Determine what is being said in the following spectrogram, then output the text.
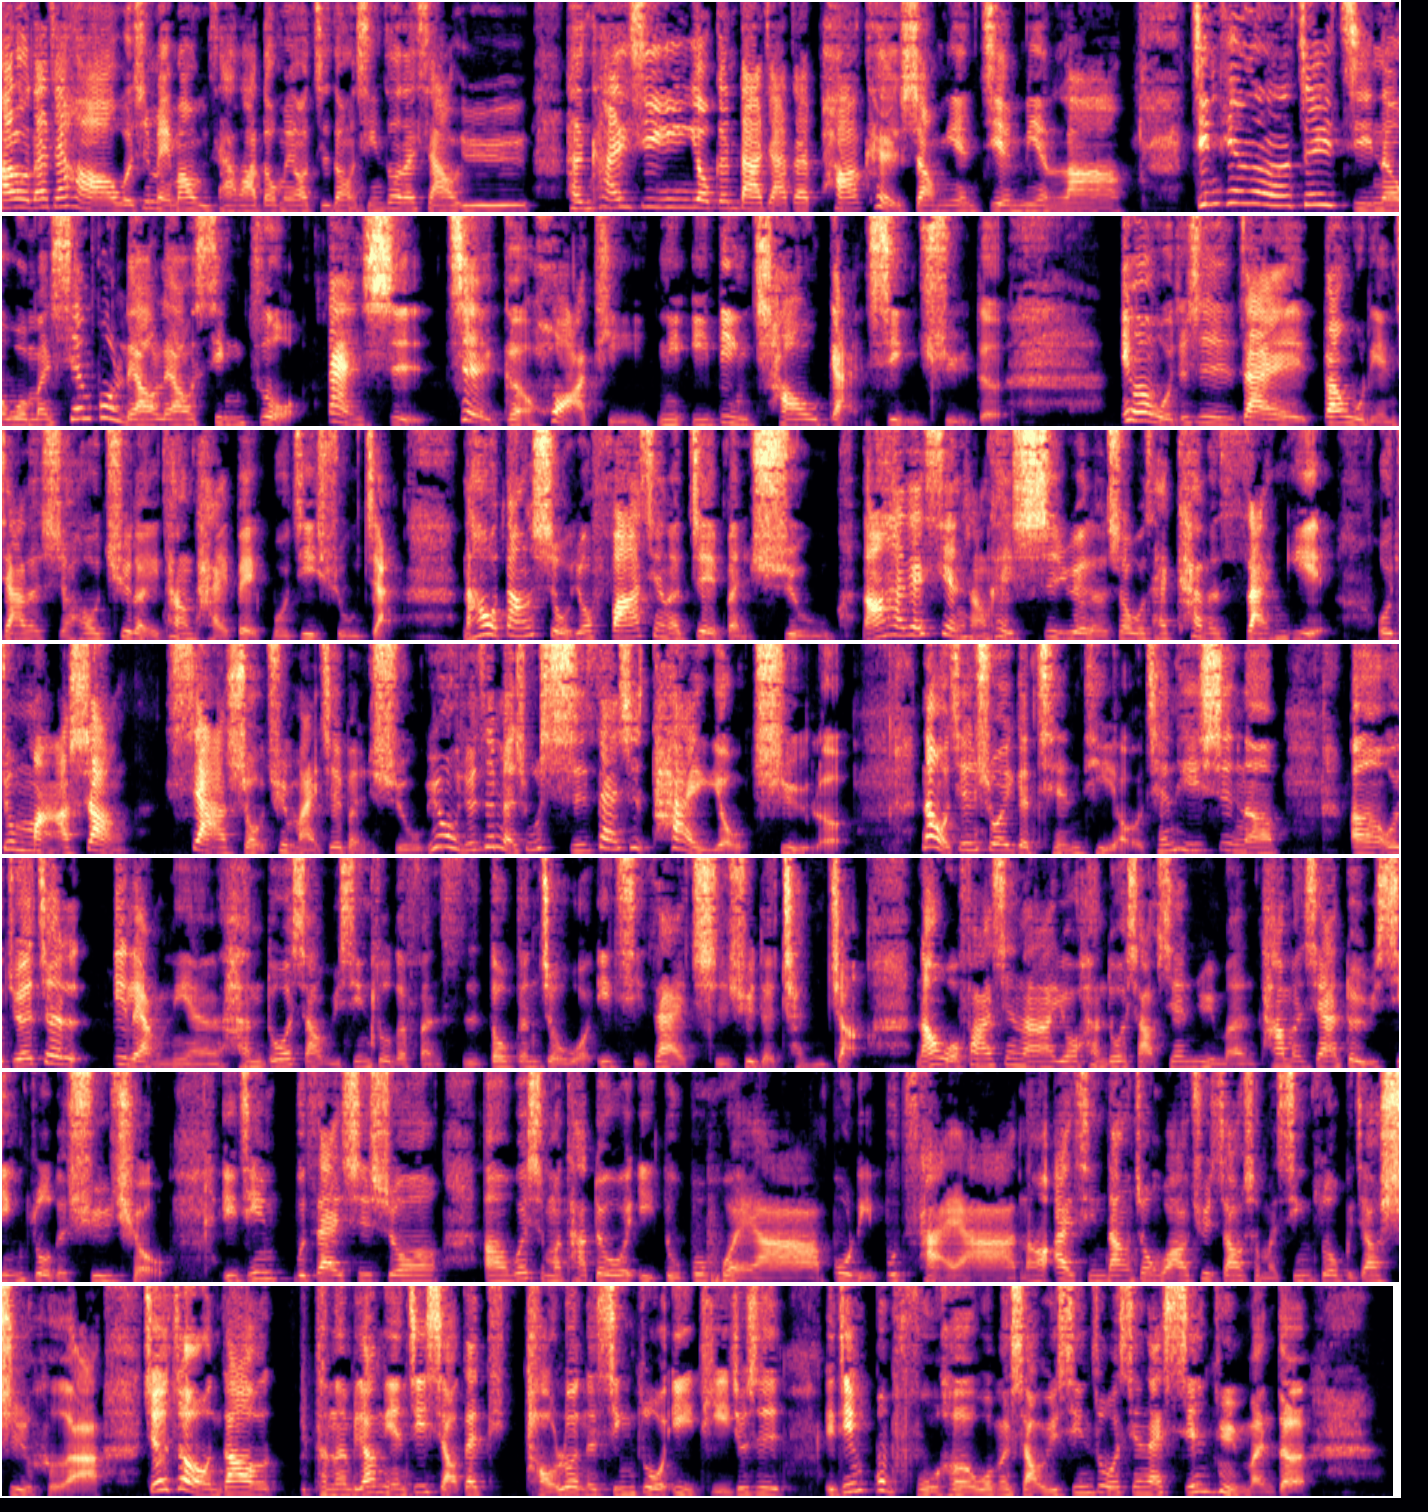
Hello，大家好，我是美貌与才华都没有，只懂星座的小鱼，很开心又跟大家在 Pocket 上面见面啦。今天呢，这一集呢，我们先不聊聊星座，但是这个话题你一定超感兴趣的，因为我就是在端午连假的时候去了一趟台北国际书展，然后当时我就发现了这本书，然后他在现场可以试阅的时候，我才看了三页，我就马上。下手去买这本书，因为我觉得这本书实在是太有趣了。那我先说一个前提哦，前提是呢，嗯、呃，我觉得这。一两年，很多小鱼星座的粉丝都跟着我一起在持续的成长。然后我发现啊，有很多小仙女们，她们现在对于星座的需求，已经不再是说，呃，为什么他对我已读不回啊，不理不睬啊？然后爱情当中，我要去找什么星座比较适合啊？其实这种你知道，可能比较年纪小，在讨论的星座议题，就是已经不符合我们小鱼星座现在仙女们的。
